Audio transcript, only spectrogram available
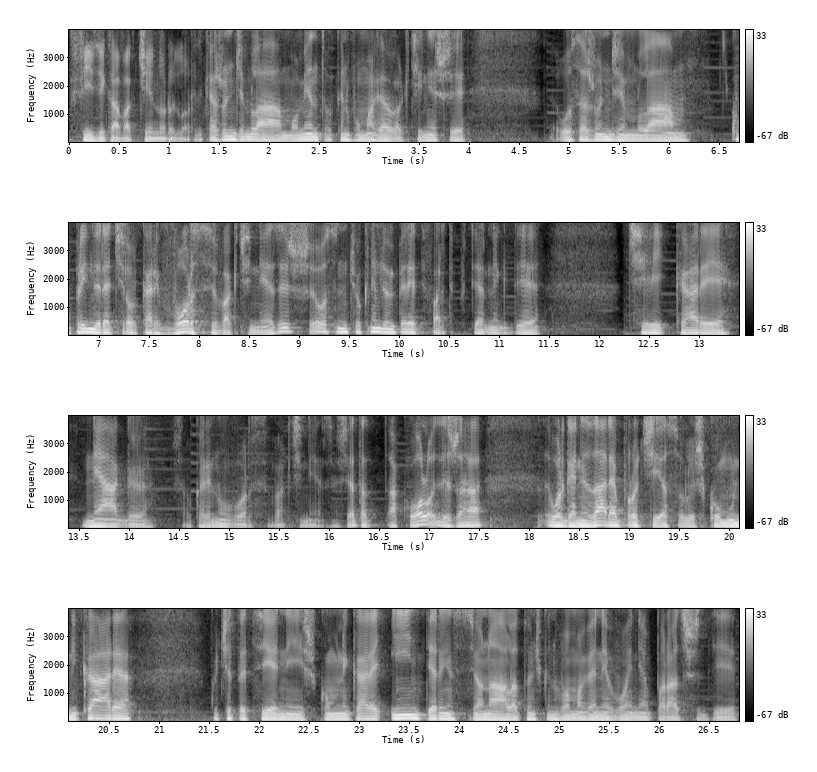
fizică a vaccinurilor. Cred că ajungem la momentul când vom avea vaccine și o să ajungem la cuprinderea celor care vor să se vaccineze și o să ne ciocnim de un perete foarte puternic de cei care neagă sau care nu vor să se vaccineze. Și atât, acolo deja organizarea procesului și comunicarea cu cetățenii și comunicarea interinstituțională atunci când vom avea nevoie neapărat și de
